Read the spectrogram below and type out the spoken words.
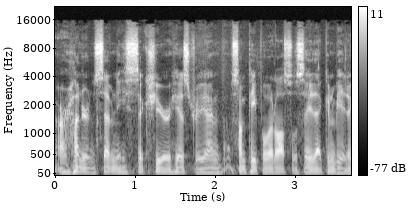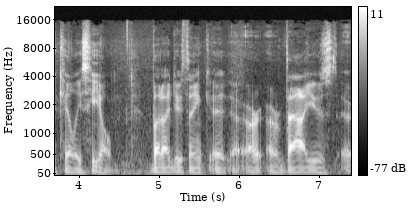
our 176 year history, and some people would also say that can be an Achilles heel. But I do think uh, our, our values uh,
